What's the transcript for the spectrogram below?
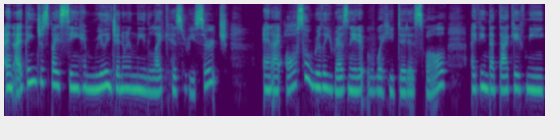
and I think just by seeing him really genuinely like his research, and I also really resonated with what he did as well, I think that that gave me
